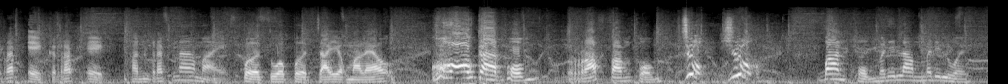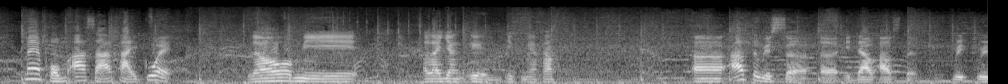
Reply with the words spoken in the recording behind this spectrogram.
แรปเอกแรปเอกพันแรปหน้าใหม่ เปิดตัวเปิดใจออกมาแล้วขอโอกาสผม รับฟังผมจโจบ้านผมไม่ได้ร่ำไม่ได้รวย แม่ผมอาสาขายกล้วย แล้วมีอะไรอย่างอื่นอีกไหมครับ เอ่อ after with uh, uh, it down after re re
